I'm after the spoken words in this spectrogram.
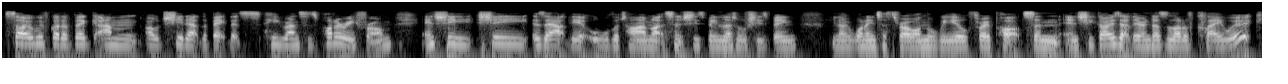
So we've got a big um old shed out the back that's he runs his pottery from, and she she is out there all the time. Like since she's been little, she's been you know wanting to throw on the wheel, throw pots, and and she goes out there and does a lot of clay work.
